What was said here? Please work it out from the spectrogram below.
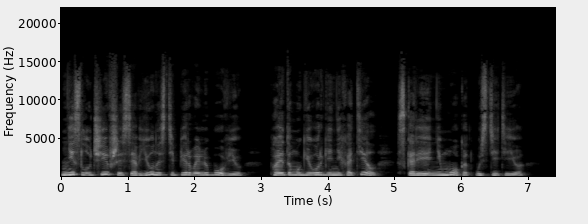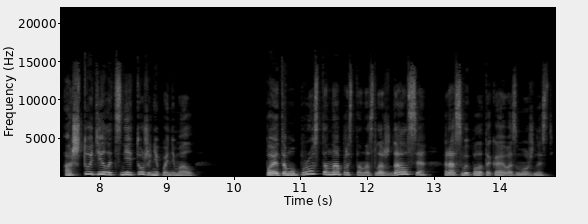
не случившейся в юности первой любовью, поэтому Георгий не хотел, скорее не мог отпустить ее. А что делать с ней тоже не понимал. Поэтому просто-напросто наслаждался, раз выпала такая возможность.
